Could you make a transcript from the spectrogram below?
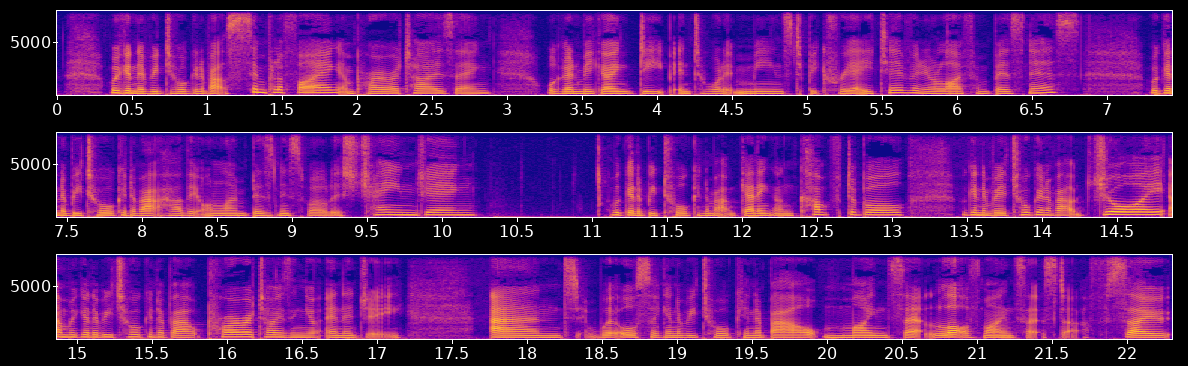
We're going to be talking about simplifying and prioritizing. We're going to be going deep into what it means to be creative in your life and business. We're going to be talking about how the online business world is changing. We're going to be talking about getting uncomfortable. We're going to be talking about joy and we're going to be talking about prioritizing your energy. And we're also going to be talking about mindset, a lot of mindset stuff. So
